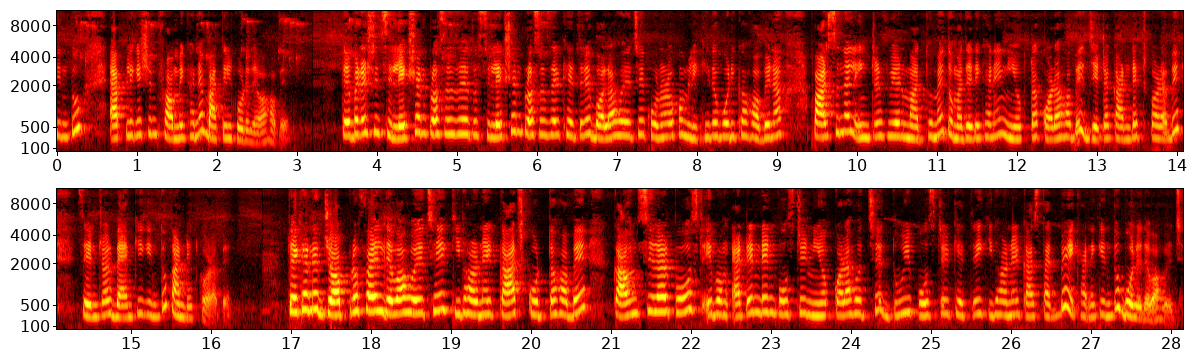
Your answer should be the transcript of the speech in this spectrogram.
কিন্তু অ্যাপ্লিকেশন ফর্ম এখানে বাতিল করে দেওয়া হবে। তো এবার আসছি সিলেকশন প্রসেসে তো সিলেকশন প্রসেসের ক্ষেত্রে বলা হয়েছে কোনো রকম লিখিত পরীক্ষা হবে না। পার্সোনাল ইন্টারভিউয়ের মাধ্যমে তোমাদের এখানে নিয়োগটা করা হবে, যেটা কন্ডাক্ট করাবে সেন্ট্রাল ব্যাংকই কিন্তু কন্ডাক্ট করাবে। তো এখানে জব প্রোফাইল দেওয়া হয়েছে, কি ধরনের কাজ করতে হবে কাউন্সিলর পোস্ট এবং অ্যাটেন্ডেন্ট পোস্টে নিয়োগ করা হচ্ছে। দুই পোস্টের ক্ষেত্রে কি ধরনের কাজ থাকবে, এখানে কিন্তু বলে দেওয়া হয়েছে।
